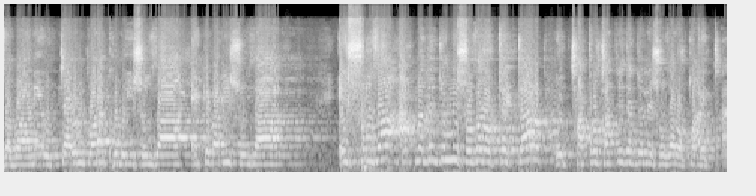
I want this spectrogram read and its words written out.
জবানে উচ্চারণ করা খুবই সোজা, একেবারেই সোজা। এই সোজা আপনাদের জন্য সোজার অর্থ একটা, ওই ছাত্র ছাত্রীদের জন্য সোজার অর্থ আরেকটা।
